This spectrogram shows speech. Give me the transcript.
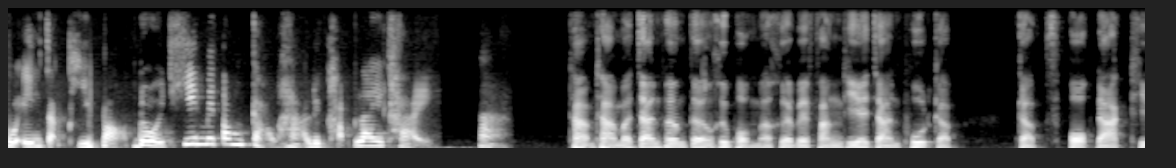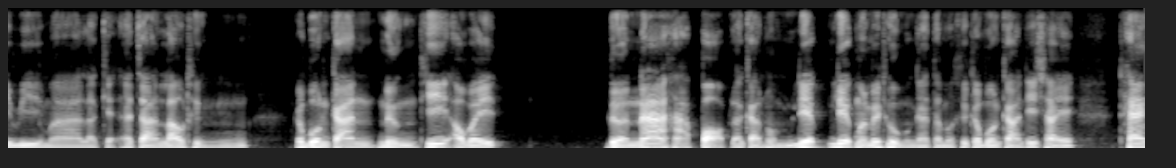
ตัวเองจากผีปอบ โดยที่ไม่ต้องกล่าวหาหรือขับไล่ใครถามถามอาจารย์เพิ่มเติมคือผมเคยไปฟังที่อาจารย์พูดกับกับสป็อคดักทีวีมา แล้วอาจารย์เล่าถึงกระบวนการหนึ่งที่เอาไว้เดินหน้าหาปอบแล้วกันผมเรียกเรียกมันไม่ถูกเหมือนกันแต่มันคือกระบวนการที่ใช้แท่ง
